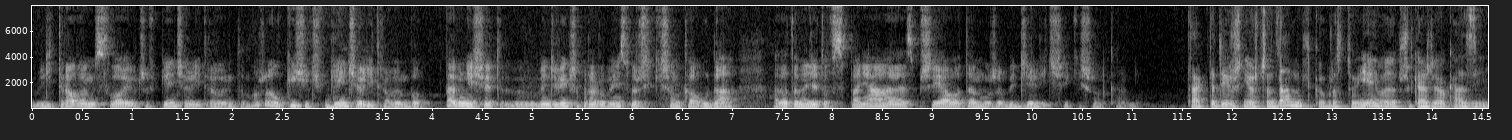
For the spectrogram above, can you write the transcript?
litrowym słoju, czy w pięciolitrowym, to może ukisić w pięciolitrowym, bo pewnie się będzie większe prawdopodobieństwo, że się kiszonka uda, a to, to będzie to wspaniale sprzyjało temu, żeby dzielić się kiszonkami. Tak, wtedy już nie oszczędzamy, tylko po prostu jemy przy każdej okazji.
